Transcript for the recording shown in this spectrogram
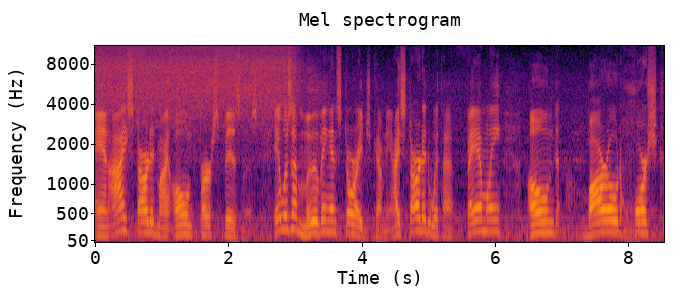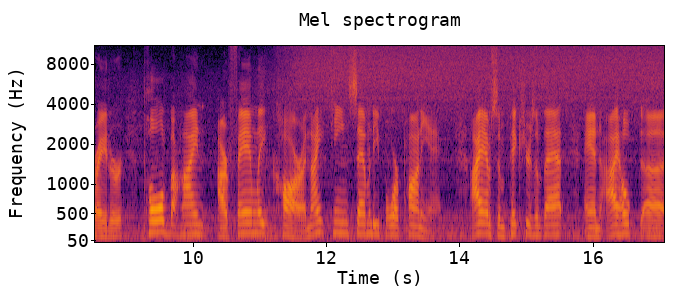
and I started my own first business. It was a moving and storage company. I started with a family owned borrowed horse trailer pulled behind our family car, a 1974 Pontiac. I have some pictures of that and I hope uh,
